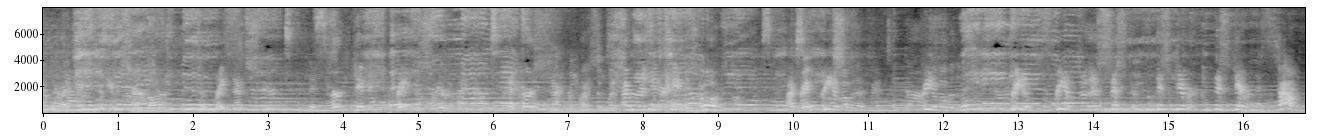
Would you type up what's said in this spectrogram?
And Lord, I God, to break that spirit. That her giving will break the spirit of man. That her sacrifice of whatever is in her hand is yours. I pray freedom over that family. Freedom over the freedom, freedom through this sister, this giver, this giver. Power.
